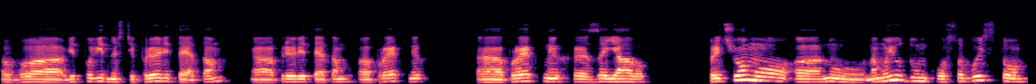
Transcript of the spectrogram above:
в відповідності пріоритетам е, пріоритетам проектних проектних е, заявок. Причому, ну на мою думку, особисто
